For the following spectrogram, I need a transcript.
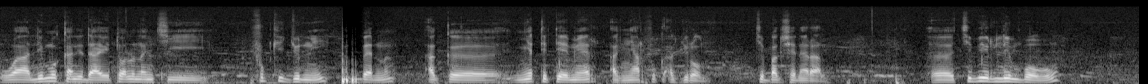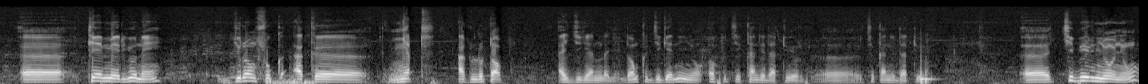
bi. waa limu candidat yi toll nañ ci fukki junni ak benn. Ak ñetti téeméer ak ñaar fukk ak juróom ci bac général. Ci biir lim boobu téeméer yu ne juróom fukk ak ñett ak lu topp ay jigéen lañu. Donc jigéen ñi ñoo ëpp ci candidature ci candidature. Ci biir ñooñu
